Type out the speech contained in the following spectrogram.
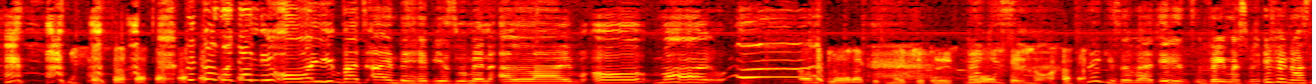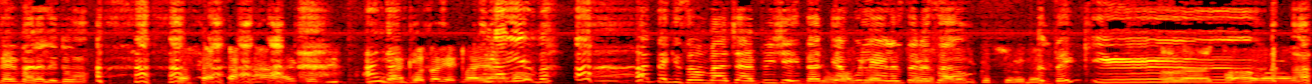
because I can't do all, but I am the happiest woman alive. Oh my. I'm glad I could make your day more you, so, special. thank you so much. It is very much special. In fact, I must have a little. Hayi mfondisi. Anga- Ungagxotha ngenxa yakho. Uyayiva? Thank you so much. I appreciate that. You're welcome. Ndiyabulela Enjoy sithando your night. Have a sam. Good show, ne? Thank you. All right,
